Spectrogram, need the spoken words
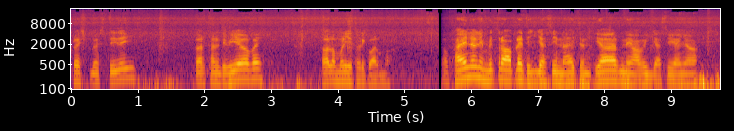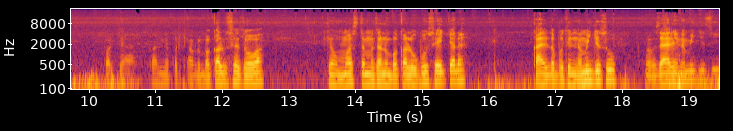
ફ્રેશ બ્રેશ થઈ જઈએ. કારખાનેથી વી આવ્યા ભાઈ. ચાલો મળીએ થોડીક વારમાં. ફાઇનલી મિત્રો આપણે થઈ ગયા છીએ નાહી ધોઈને ત્યાર ને આવી ગયા છીએ અહીંયા પડખ્યા ઘરની પડખ્યા આપણે બકાલું છે જોવા. કેવું મસ્ત મજાનું બકાલું ઊભું છે અત્યારે. કાલે તો બધું નમી જશું. જાહેર નમી જશે.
